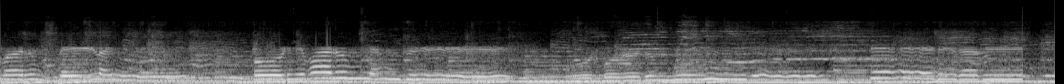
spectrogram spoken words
வரும் பிள்ளை ஓடி வரும் என்று ஊர் முழுதும் Thank you.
